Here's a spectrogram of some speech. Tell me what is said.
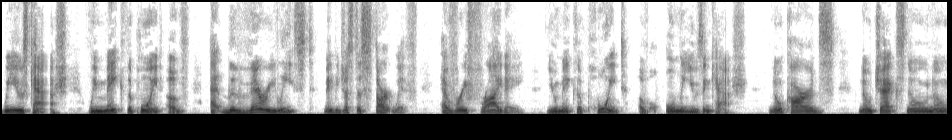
we use cash. We make the point of at the very least maybe just to start with every friday you make the point of only using cash no cards, no checks, no no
